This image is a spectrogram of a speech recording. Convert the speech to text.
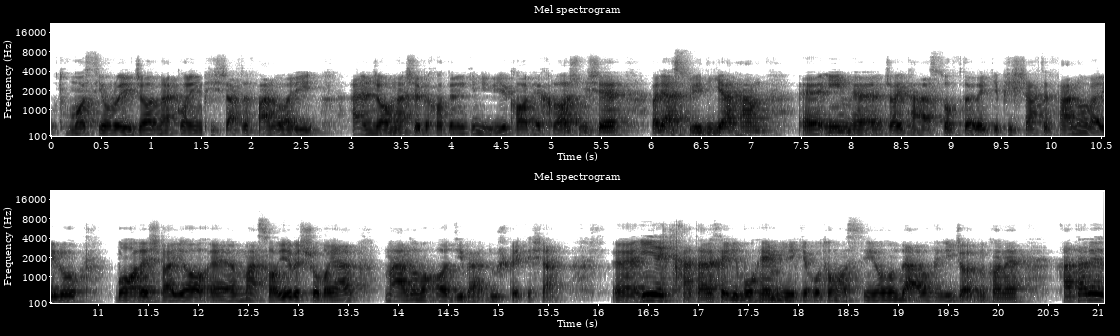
اتوماسیون رو ایجاد نکنیم پیشرفت فناوری انجام نشه به خاطر اینکه نیروی کار اخراج میشه. ولی از سوی دیگر هم این جای تاسف داره که پیشرفت فناوری رو بارش و یا مسایبش رو باید مردم عادی بر دوش بکشن. این یک خطر خیلی مهمیه که اتوماسیون در واقع ایجاد می‌کنه. خطر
